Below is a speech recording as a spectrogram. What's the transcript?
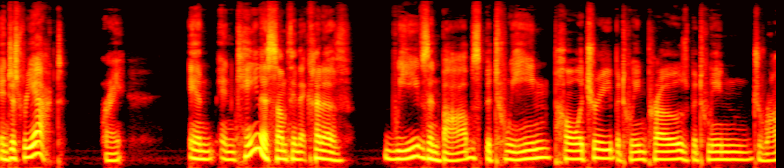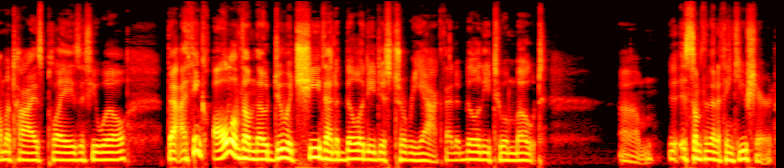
and just react, right? And and Cane is something that kind of weaves and bobs between poetry, between prose, between dramatized plays, if you will. That I think all of them, though, do achieve that ability just to react, that ability to emote, um, is something that I think you shared.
